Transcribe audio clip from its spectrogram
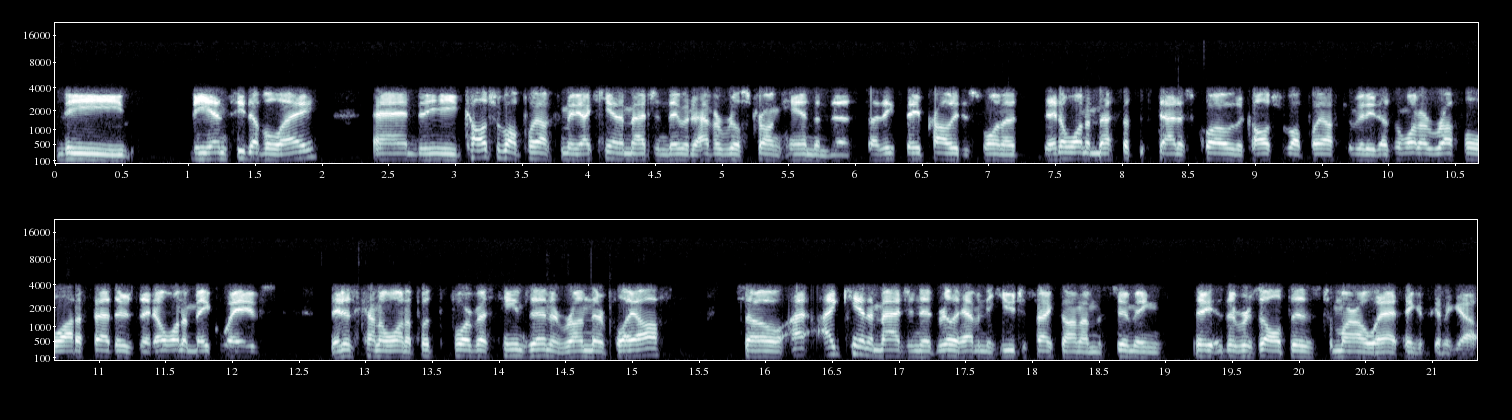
the the NCAA and the college football playoff committee. I can't imagine they would have a real strong hand in this. I think they probably just want to. They don't want to mess up the status quo. The college football playoff committee doesn't want to ruffle a lot of feathers. They don't want to make waves. They just kind of want to put the four best teams in and run their playoff. So I, I can't imagine it really having a huge effect on. I'm assuming the, the result is tomorrow way I think it's going to go.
